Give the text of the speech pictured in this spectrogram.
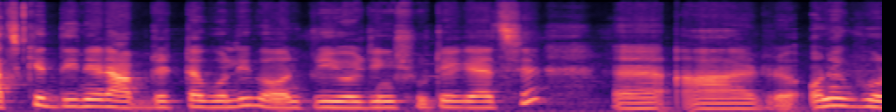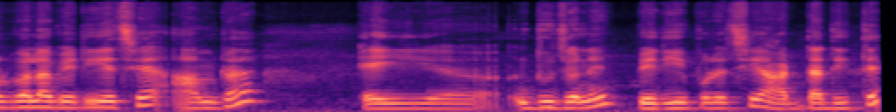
আজকের দিনের আপডেটটা বলি, বাবান প্রি ওয়েডিং শ্যুটে গেছে আর অনেক ভোরবেলা বেরিয়েছে। আমরা এই দুজনে বেরিয়ে পড়েছি আড্ডা দিতে।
